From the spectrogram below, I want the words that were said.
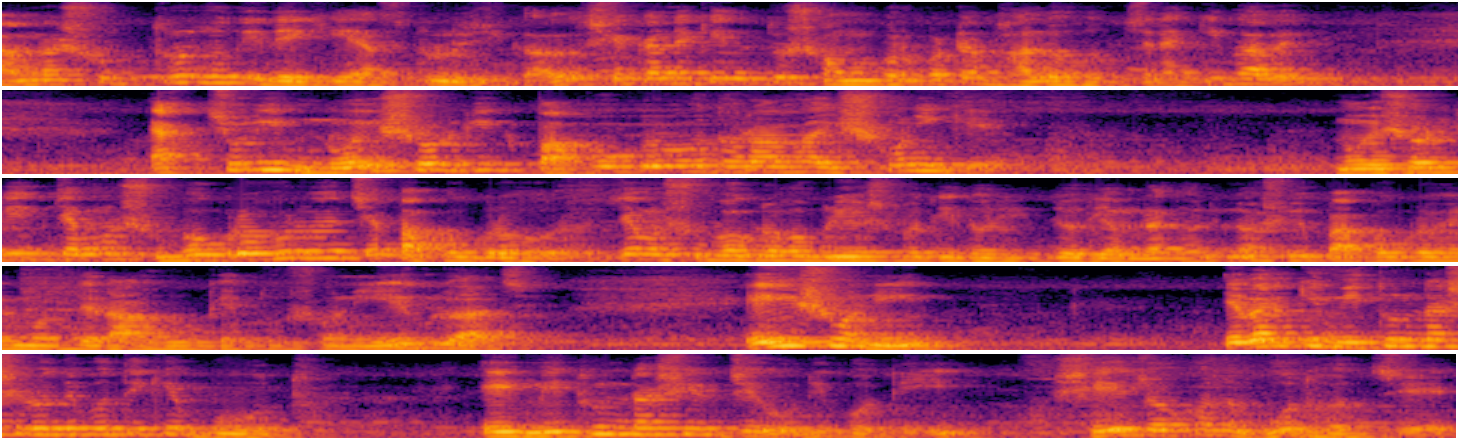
আমরা সূত্র যদি দেখি অ্যাস্ট্রোলজিক্যাল সেখানে কিন্তু সম্পর্কটা ভালো হচ্ছে না। কীভাবে? অ্যাকচুয়ালি নৈসর্গিক পাপগ্রহ ধরা হয় শনিকে। নৈসর্গিক যেমন শুভ গ্রহ রয়েছে, পাপগ্রহ রয়েছে। যেমন শুভগ্রহ বৃহস্পতি ধরি, যদি আমরা ধরি নৈসর্গিক পাপগ্রহের মধ্যে রাহু, কেতু, শনি এগুলো আছে। এই শনি এবার কি মিথুন রাশির অধিপতিকে? বুধ। এই মিথুন রাশির যে অধিপতি, সে যখন বুধ হচ্ছে,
